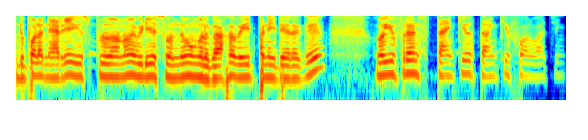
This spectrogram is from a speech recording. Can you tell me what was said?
இது போல் நிறைய யூஸ்ஃபுல்லான வீடியோஸ் வந்து உங்களுக்காக வெயிட் பண்ணிகிட்டே இருக்குது okay friends thank you thank you for வாட்சிங்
